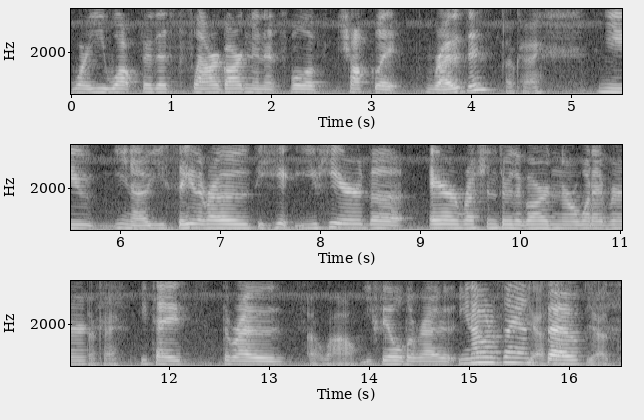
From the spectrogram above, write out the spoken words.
where you walk through this flower garden and it's full of chocolate roses. Okay. You you know you see the rose, you hear you hear the air rushing through the garden or whatever. Okay. You taste the rose. Oh wow. You feel the rose. You know what I'm saying? Yes. so yes.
